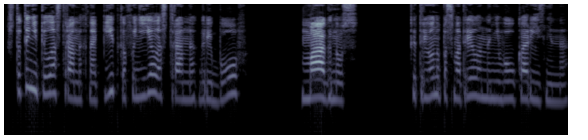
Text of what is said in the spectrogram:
что ты не пила странных напитков и не ела странных грибов. Магнус!» Катриона посмотрела на него укоризненно.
